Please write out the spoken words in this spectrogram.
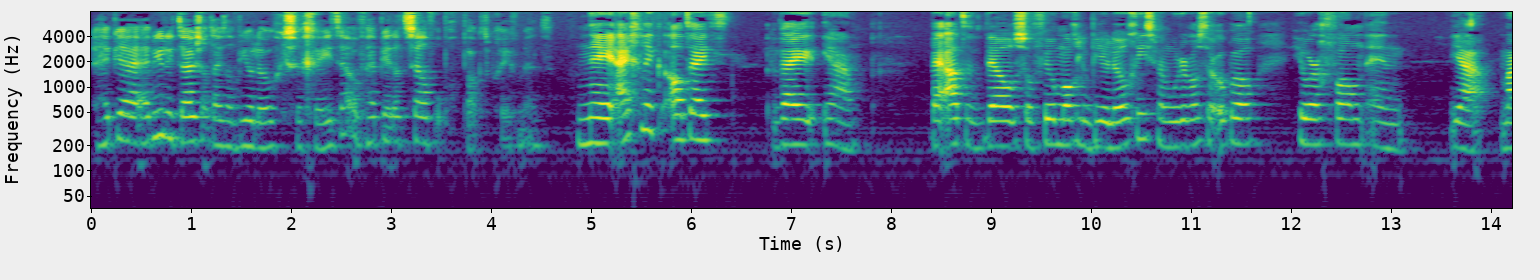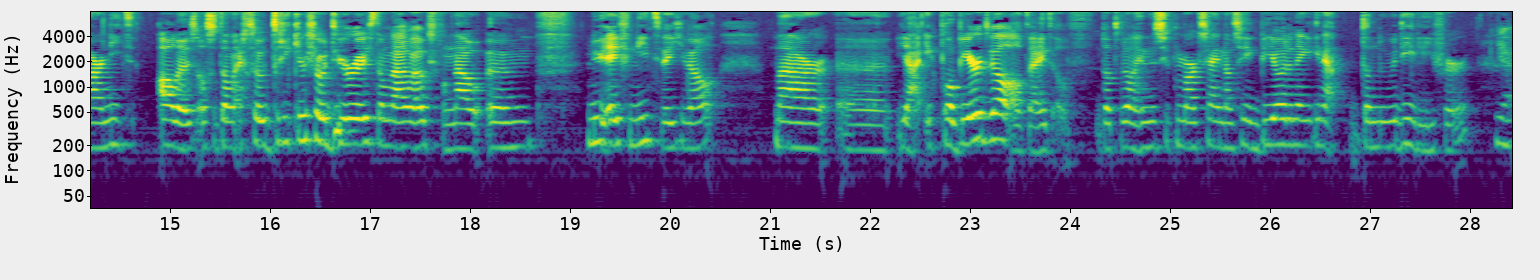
heb jij, hebben jullie thuis altijd al biologisch gegeten? Of heb jij dat zelf opgepakt op een gegeven moment? Nee, eigenlijk altijd. Wij, ja, wij aten wel zoveel mogelijk biologisch. Mijn moeder was er ook wel heel erg van. En ja, maar niet alles. Als het dan echt zo drie keer zo duur is, dan waren we ook zo van, nou, ehm, nu even niet, weet je wel. Maar eh, ja, ik probeer het wel altijd. Of dat we dan in de supermarkt zijn, dan zie ik bio, dan denk ik, nou, dan doen we die liever. Ja.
